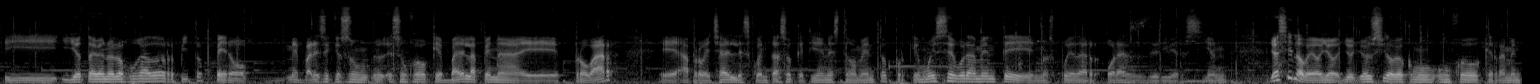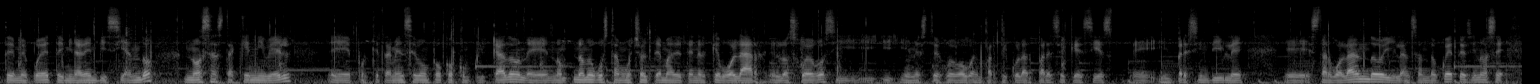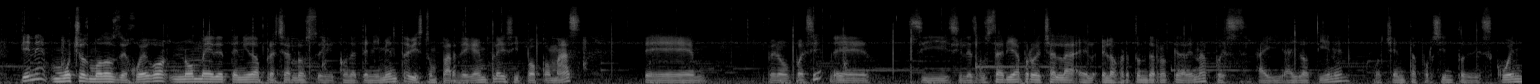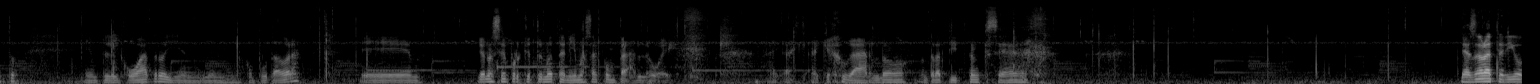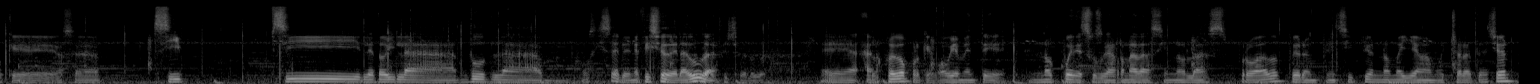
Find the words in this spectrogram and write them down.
Y, yo todavía no lo he jugado, repito, pero me parece que es un, es un juego que vale la pena eh, probar. Eh, aprovechar el descuentazo que tiene en este momento porque muy seguramente nos puede dar horas de diversión. Yo así lo veo, yo, yo, yo sí lo veo como un, juego que realmente me puede terminar enviciando, no sé hasta qué nivel. Eh, porque también se ve un poco complicado. Eh, no, me gusta mucho el tema de tener que volar en los juegos y, en este juego en particular parece que sí es imprescindible estar volando y lanzando cohetes y no sé. Tiene muchos modos de juego, no me he detenido a apreciarlos con detenimiento, he visto un par de gameplays y poco más. Eh, pero pues sí, eh, si, les gustaría aprovechar el, ofertón de Rocket Arena, pues ahí, ahí lo tienen. 80% de descuento en Play 4 y en, computadora. Eh, yo no sé por qué tú no te animas a comprarlo, güey. Hay, que jugarlo un ratito, aunque sea. Desde ahora te digo que, o sea, sí, sí le doy la duda, ¿cómo se dice? El beneficio de la duda. Eh, al juego porque obviamente no puedes juzgar nada si no lo has probado, pero en principio no me llama mucho la atención.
